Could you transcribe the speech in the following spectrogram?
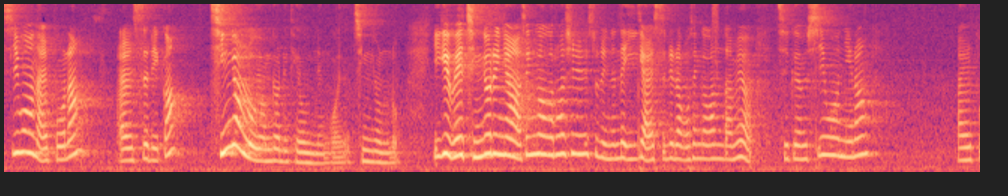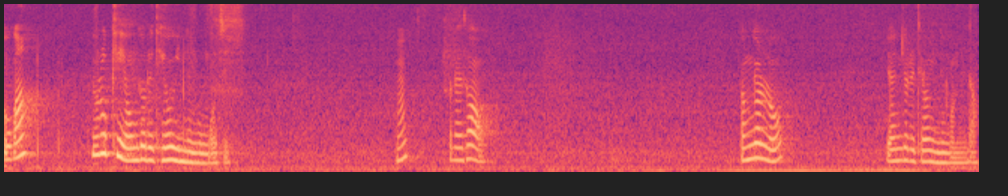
C1 알포랑 R3가 직렬로 연결이 되어 있는 거예요. 직렬로. 이게 왜 직렬이냐 생각을 하실 수도 있는데 이게 R3라고 생각한다면 지금 C1이랑 R4가 이렇게 연결이 되어 있는 건 거지. 응? 그래서 병렬로 연결이 되어 있는 겁니다.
